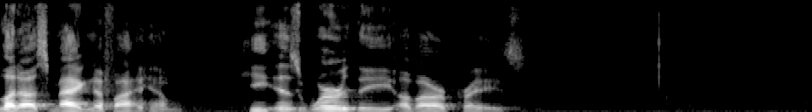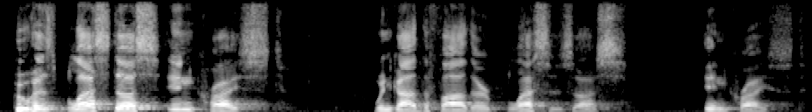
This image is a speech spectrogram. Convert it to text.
Let us magnify him. He is worthy of our praise who has blessed us in Christ. When God the Father blesses us in Christ,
